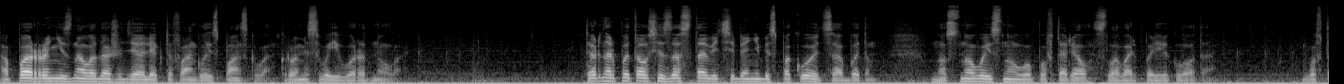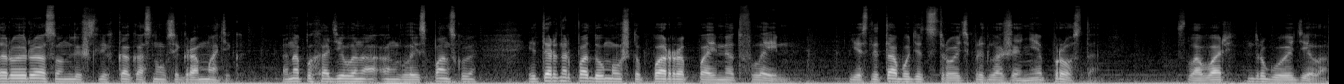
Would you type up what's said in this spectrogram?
А Парра не знала даже диалектов англо-испанского, кроме своего родного. Тернер пытался заставить себя не беспокоиться об этом, но снова и снова повторял словарь полиглота. Во второй раз он лишь слегка коснулся грамматик. Она походила на англо-испанскую, и Тернер подумал, что Парра поймет Флейм, если та будет строить предложение просто. Словарь – другое дело.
